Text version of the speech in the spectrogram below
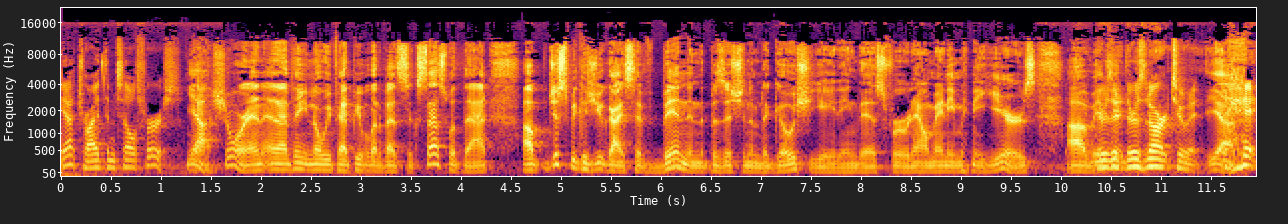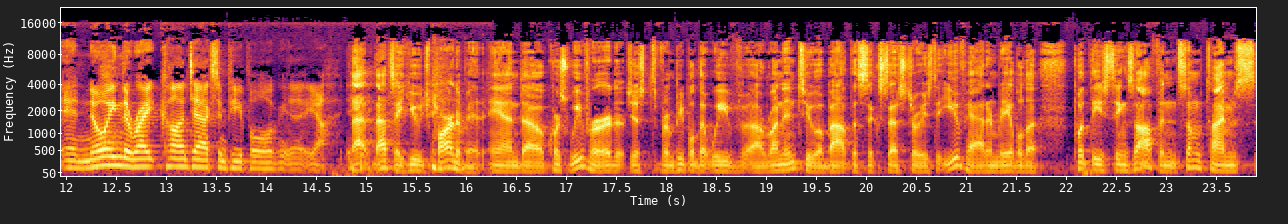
yeah, try it themselves first. Yeah, sure. And and I think you know we've had people that have had success with that. Uh, just because you guys have been in the position of negotiating this for now many many years, uh, there's it, a, there's an art to it. Yeah, and knowing the right contacts and people. Uh, yeah, that that's a huge part of it. And uh, of course, we've heard just from people that we've uh, run into about the success stories that you've had and be able to put these things off, and sometimes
